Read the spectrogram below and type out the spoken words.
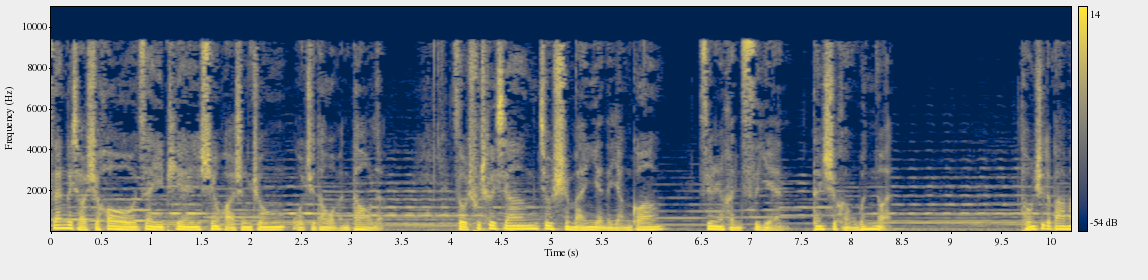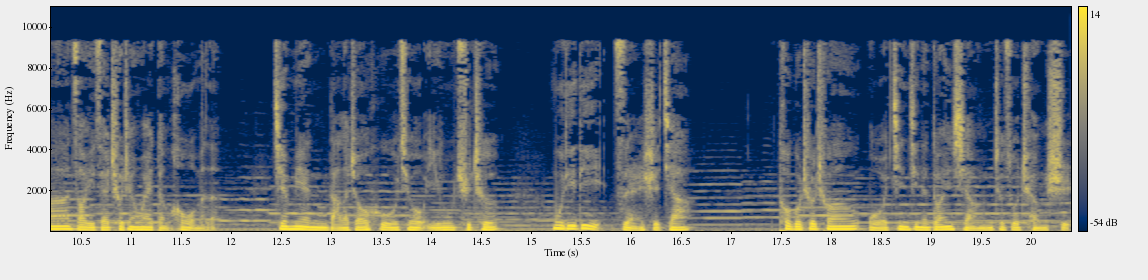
三个小时后，在一片喧哗声中，我知道我们到了。走出车厢就是满眼的阳光，虽然很刺眼，但是很温暖。同事的爸妈早已在车站外等候我们了，见面打了招呼就一路驱车，目的地自然是家。透过车窗，我静静的端详这座城市，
